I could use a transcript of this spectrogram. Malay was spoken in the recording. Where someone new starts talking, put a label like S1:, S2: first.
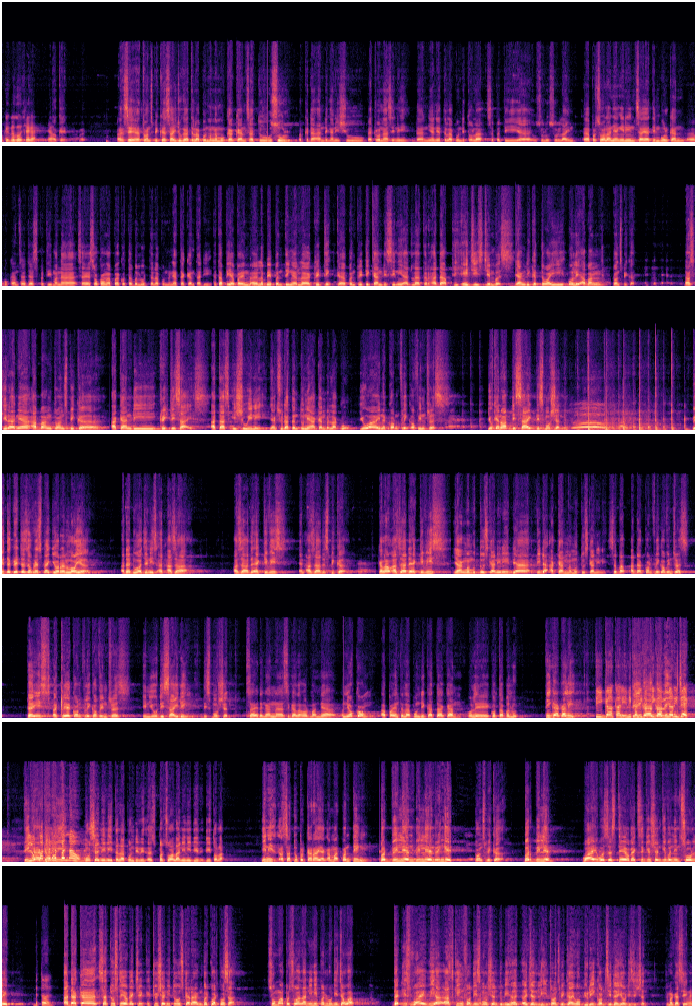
S1: Bukit Gelugor, silakan. Ya.
S2: Okey. Terima kasih ya, Tuan Speaker. Saya juga telah pun mengemukakan satu usul berkenaan dengan isu Petronas ini dan ianya telah pun ditolak seperti uh, usul-usul lain. Uh, persoalan yang ingin saya timbulkan uh, bukan saja seperti mana saya sokong apa Kota Belud telah pun menyatakan tadi, tetapi apa yang uh, lebih penting adalah kritik uh, pengkritikan di sini adalah terhadap the AG's Chambers yang diketuai oleh abang Tuan Speaker. Nah, sekiranya abang Tuan Speaker akan dikritisize atas isu ini yang sudah tentunya akan berlaku, you are in a conflict of interest. You cannot decide this motion. With the greatest of respect, you are a lawyer. Ada dua jenis Azhar. Azhar the activist and Azhar the speaker. Kalau Azhar the activist yang memutuskan ini, dia tidak akan memutuskan ini. Sebab ada conflict of interest. There is a clear conflict of interest in you deciding this motion. Saya dengan uh, segala hormatnya menyokong apa yang telah pun dikatakan oleh Kota Belud. Tiga kali.
S3: Tiga kali. Ini kali
S2: Tiga
S3: ketiga
S2: kali.
S3: kena reject. Look
S2: Tiga
S3: what had
S2: kali
S3: happened now.
S2: motion ini telah pun di, uh, persoalan ini di- ditolak. Ini uh, satu perkara yang amat penting. Berbilion-bilion ringgit, Tuan Speaker. Berbilion. Why was a stay of execution given in so late?
S3: Betul.
S2: Adakah satu stay of execution itu sekarang berkuat kuasa? Semua persoalan ini perlu dijawab. That is why we are asking for this motion to be heard urgently. Tuan Speaker, I hope you reconsider your decision. Terima kasih.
